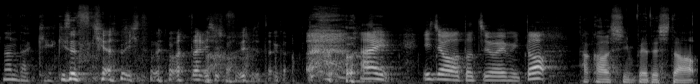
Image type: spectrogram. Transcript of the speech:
なんだっけ？傷つきやすい人で渡り術でしたが。はい。以上とちおえみと。高橋新平でした。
